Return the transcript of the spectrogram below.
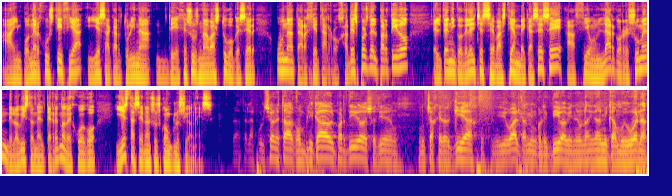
a imponer justicia y esa cartulina de Jesús Navas tuvo que ser una tarjeta roja. Después del partido, el técnico del Elche, Sebastián Becasese, hacía un largo resumen de lo visto en el terreno de juego y estas eran sus conclusiones. La expulsión estaba complicado el partido, ellos tienen mucha jerarquía individual, también colectiva, viene una dinámica muy buena.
